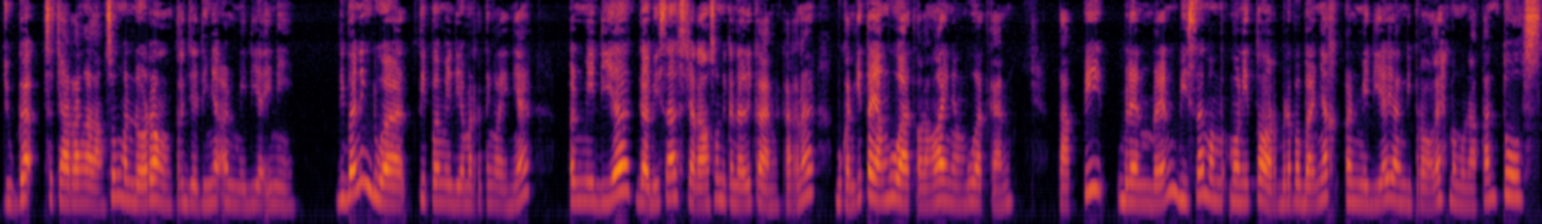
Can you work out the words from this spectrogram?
juga secara nggak langsung mendorong terjadinya earn media ini. Dibanding dua tipe media marketing lainnya, earn media nggak bisa secara langsung dikendalikan karena bukan kita yang buat, orang lain yang buat kan. Tapi brand-brand bisa memonitor berapa banyak earn media yang diperoleh menggunakan tools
